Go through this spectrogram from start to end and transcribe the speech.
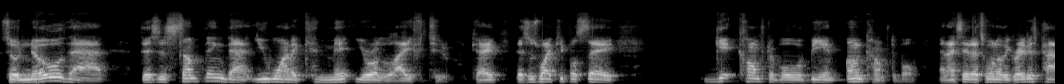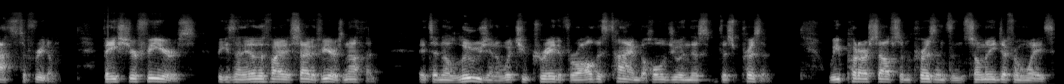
So know that this is something that you want to commit your life to. Okay. This is why people say, get comfortable with being uncomfortable. And I say that's one of the greatest paths to freedom. Face your fears, because on the other side of fear is nothing. It's an illusion of what you created for all this time to hold you in this, this prison. We put ourselves in prisons in so many different ways.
